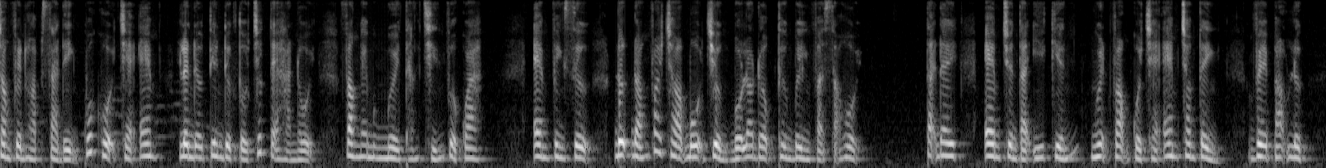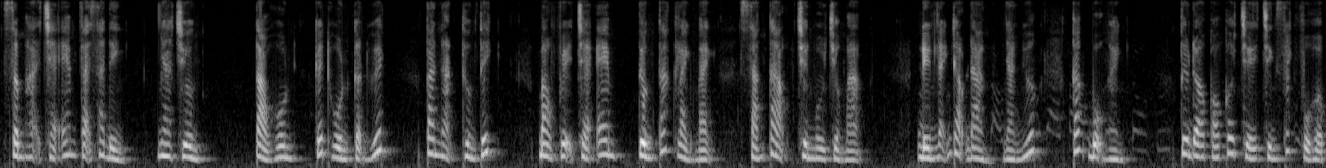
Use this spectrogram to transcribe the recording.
Trong phiên họp giả định Quốc hội trẻ em lần đầu tiên được tổ chức tại Hà Nội vào ngày 10 tháng 9 vừa qua, em vinh dự được đóng vai trò Bộ trưởng Bộ Lao động Thương binh và Xã hội. Tại đây, em truyền tải ý kiến, nguyện vọng của trẻ em trong tỉnh về bạo lực, xâm hại trẻ em tại gia đình, nhà trường, tảo hôn, kết hôn cận huyết, tai nạn thương tích, bảo vệ trẻ em, tương tác lành mạnh, sáng tạo trên môi trường mạng, đến lãnh đạo đảng, nhà nước, các bộ ngành, từ đó có cơ chế chính sách phù hợp.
